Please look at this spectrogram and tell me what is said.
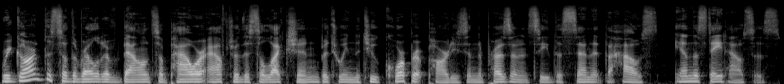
Regardless of the relative balance of power after this election between the two corporate parties in the presidency, the Senate, the House, and the state houses,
